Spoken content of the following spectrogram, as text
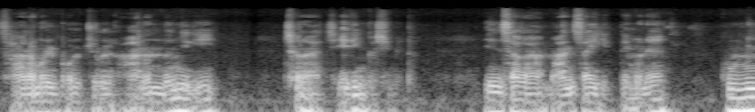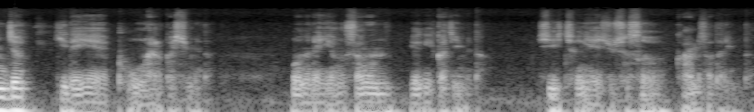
사람을 볼 줄 아는 능력이 천하제일인 것입니다. 인사가 만사이기 때문에 국민적 기대에 부응할 것입니다. 오늘의 영상은 여기까지입니다. 시청해 주셔서 감사드립니다.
